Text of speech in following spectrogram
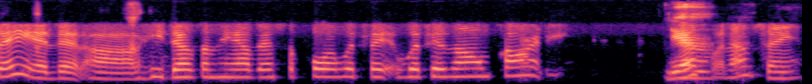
sad that uh, he doesn't have that support with the, with his own party. yeah. That's what I'm saying.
